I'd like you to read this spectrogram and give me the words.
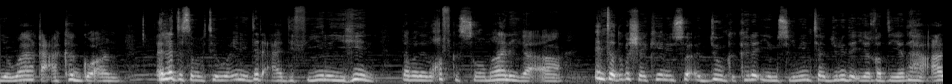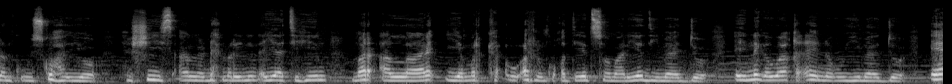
iyo waaqaca ka go'an. Cilladda sababtay waa inay dad caadifiyiina yihiin. Dabadeed qofka soomaaliga ah intaad uga sheekaynayso adduunka kale iyo muslimiinta dunida iyo qadiyadaha caalamka uu isku hayo heshiis aan la dhex maraynin ayaa tihiin mar allaale iyo marka uu arrinku qadiyad soomaaliyeed yimaado ee innaga waaqiceenna uu yimaado. Ee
